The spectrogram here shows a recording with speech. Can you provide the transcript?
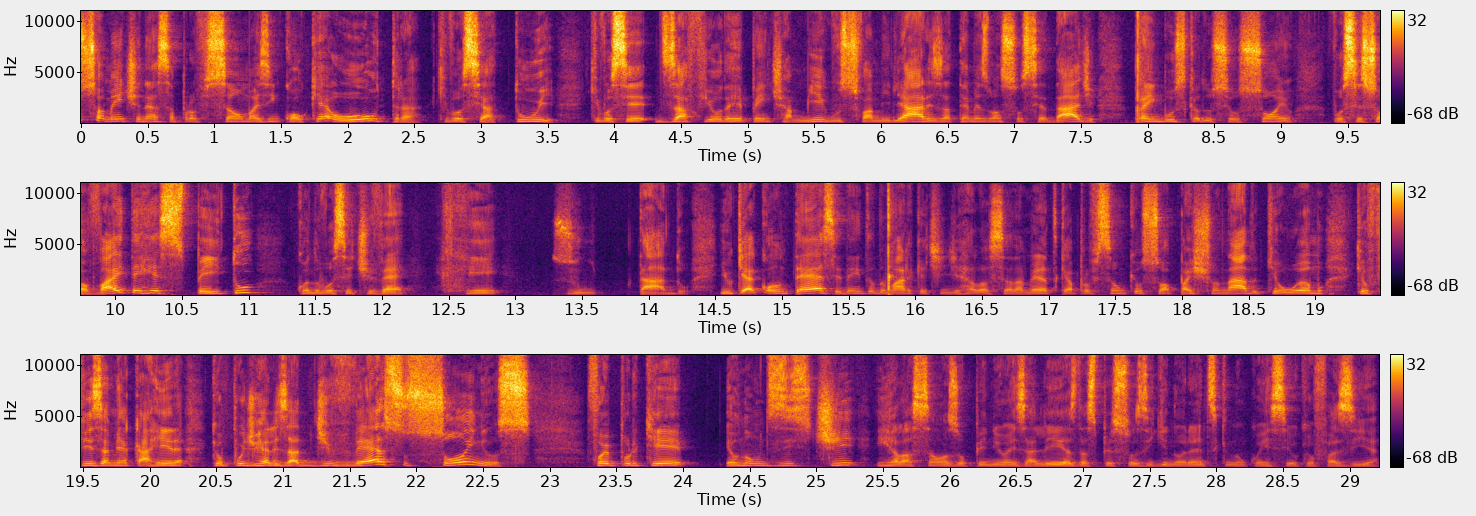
somente nessa profissão, mas em qualquer outra que você atue, que você desafiou de repente amigos, familiares, até mesmo a sociedade para em busca do seu sonho, você só vai ter respeito quando você tiver resultado. E o que acontece dentro do marketing de relacionamento, que é a profissão que eu sou apaixonado, que eu amo, que eu fiz a minha carreira, que eu pude realizar diversos sonhos, foi porque eu não desisti em relação às opiniões alheias das pessoas ignorantes que não conheciam o que eu fazia.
